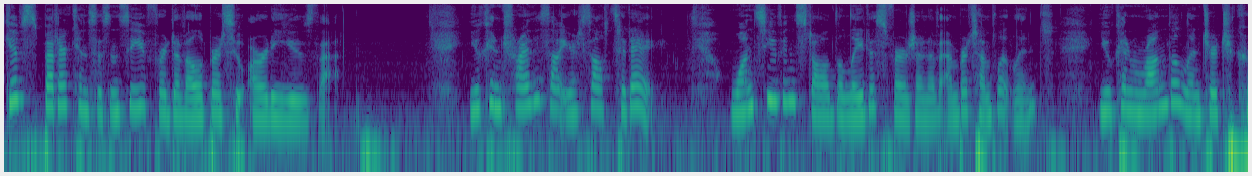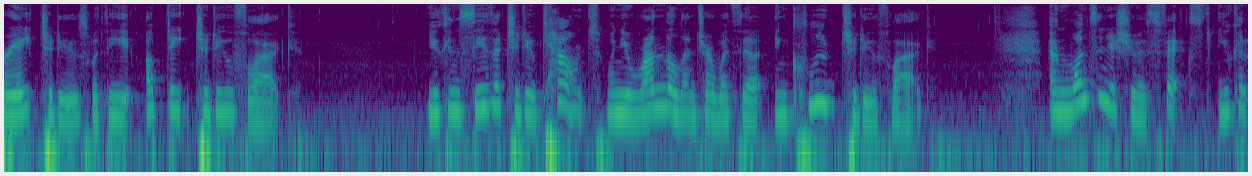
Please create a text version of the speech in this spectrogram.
gives better consistency for developers who already use that. You can try this out yourself today. Once you've installed the latest version of Ember Template Lint, you can run the linter to create to-dos with the Update To-Do flag. You can see the to-do count when you run the linter with the Include To-Do flag. And once an issue is fixed, you can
